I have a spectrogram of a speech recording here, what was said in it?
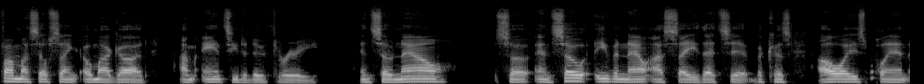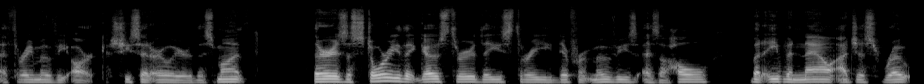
find myself saying, "Oh my god, I'm antsy to do 3." And so now so and so even now I say that's it because I always plan a three movie arc. She said earlier this month. There is a story that goes through these three different movies as a whole, but even now I just wrote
